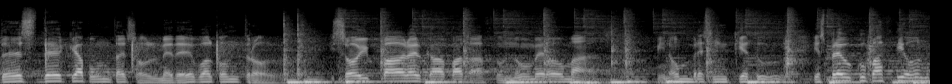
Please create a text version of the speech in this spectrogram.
desde que apunta el sol me debo al control y soy para el capataz un número más. Mi nombre es inquietud y es preocupación,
